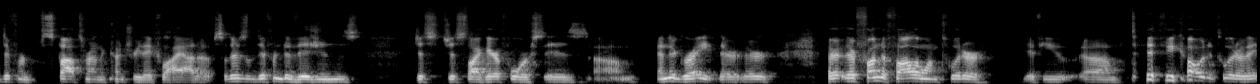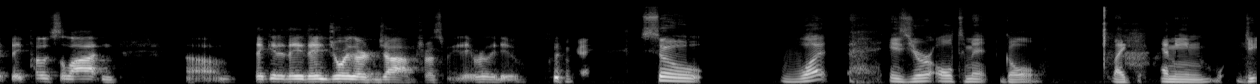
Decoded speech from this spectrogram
different spots around the country they fly out of. So there's different divisions, just just like Air Force is, um, and they're great. They're they're they're they're fun to follow on Twitter. If you um, if you go to Twitter, they, they post a lot and um, they get it. They they enjoy their job. Trust me, they really do. okay. So, what is your ultimate goal? Like, I mean, do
